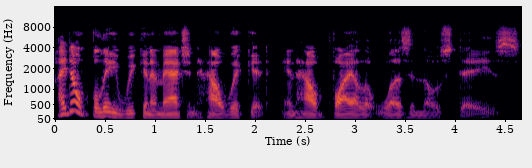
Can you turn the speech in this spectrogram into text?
I don't believe we can imagine how wicked and how vile it was in those days.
